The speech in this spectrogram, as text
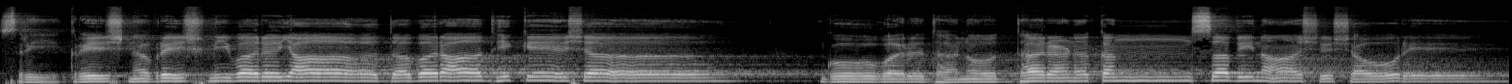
श्रीकृष्णवृष्णिवर्यादवराधिकेश। गोवर्धनोद्धरणकंसविनाशशौरे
